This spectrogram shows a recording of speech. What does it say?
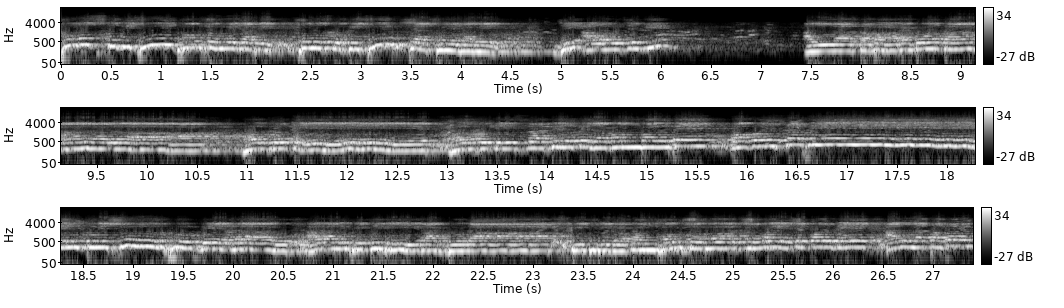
সমস্ত কিছুই ধ্বংস হয়ে যাবে, সমস্ত কিছুই শেষ হয়ে যাবে। জি আল্লাহ বলছে কি? আল্লাহ তাবারক ওয়া তাআলা যখন বলবে তুমি সুর আর আমি পৃথিবী রাখব না। পৃথিবী যখন ধ্বংস হওয়ার সময় এসে পড়বে, আল্লাহ তাবারক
